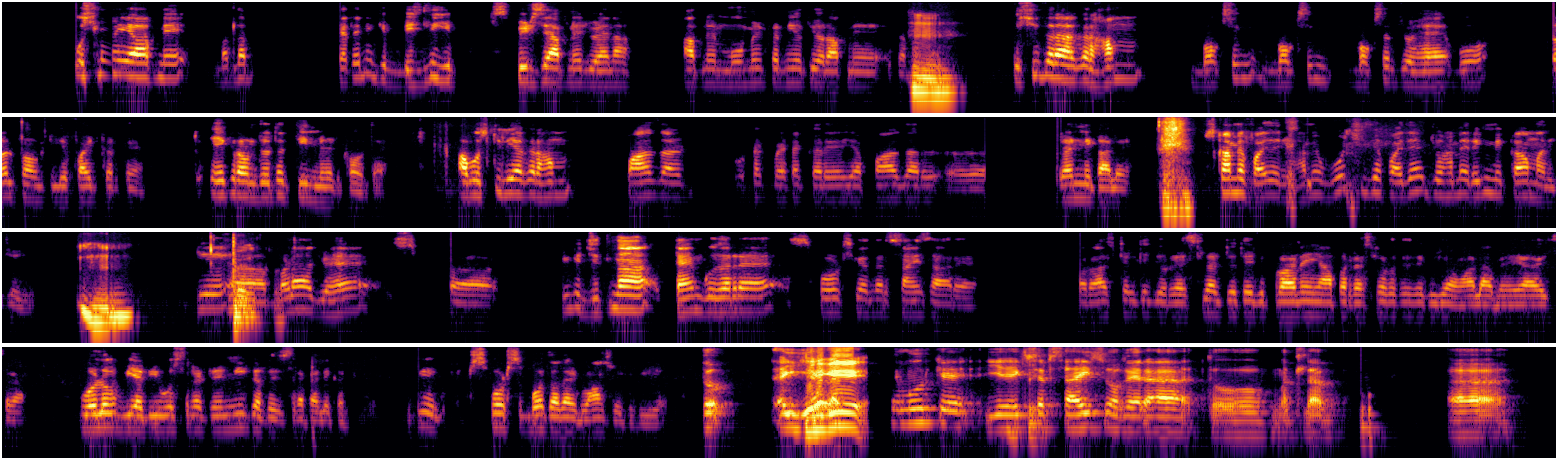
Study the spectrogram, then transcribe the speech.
اس میں آپ نے مطلب کہتے ہیں کہ بجلی کی اسپیڈ سے آپ نے جو ہے نا آپ نے موومنٹ کرنی ہوتی ہے اور آپ نے اسی طرح اگر ہم باکسنگ باکسنگ باکسر جو ہے وہ ٹویلو راؤنڈ کے لیے فائٹ کرتے ہیں تو ایک راؤنڈ جو ہوتا ہے تین منٹ کا ہوتا ہے۔ اب اس کے لیے اگر ہم پانچ ہزار اٹھک بیٹھک کریں یا پانچ ہزار رن نکالیں اس کا ہمیں فائدہ نہیں ہمیں وہ چیزیں فائدہ ہے جو ہمیں رنگ میں کام آنی چاہیے۔ یہ بڑا جو ہے کیونکہ جتنا ٹائم گزر رہا ہے اسپورٹس کے اندر سائنس آ رہا ہے۔ اور آج کل کے جو ریسلر جو تھے جو پرانے یہاں پر ریسلر ہوتے تھے کچھ حوالہ میں یا اس طرح وہ لوگ بھی ابھی اس طرح ٹرین نہیں کرتے جس طرح پہلے کرتے تھے۔ کیونکہ اسپورٹس بہت زیادہ ایڈوانس ہو چکی ہے۔ تو یہ تیمور کے یہ ایکسرسائز وغیرہ تو مطلب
